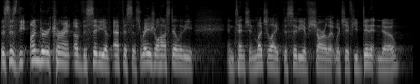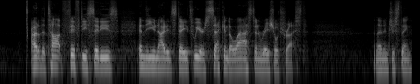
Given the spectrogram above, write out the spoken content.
This is the undercurrent of the city of Ephesus racial hostility and tension, much like the city of Charlotte, which, if you didn't know, out of the top 50 cities in the United States, we are second to last in racial trust. Isn't that interesting?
